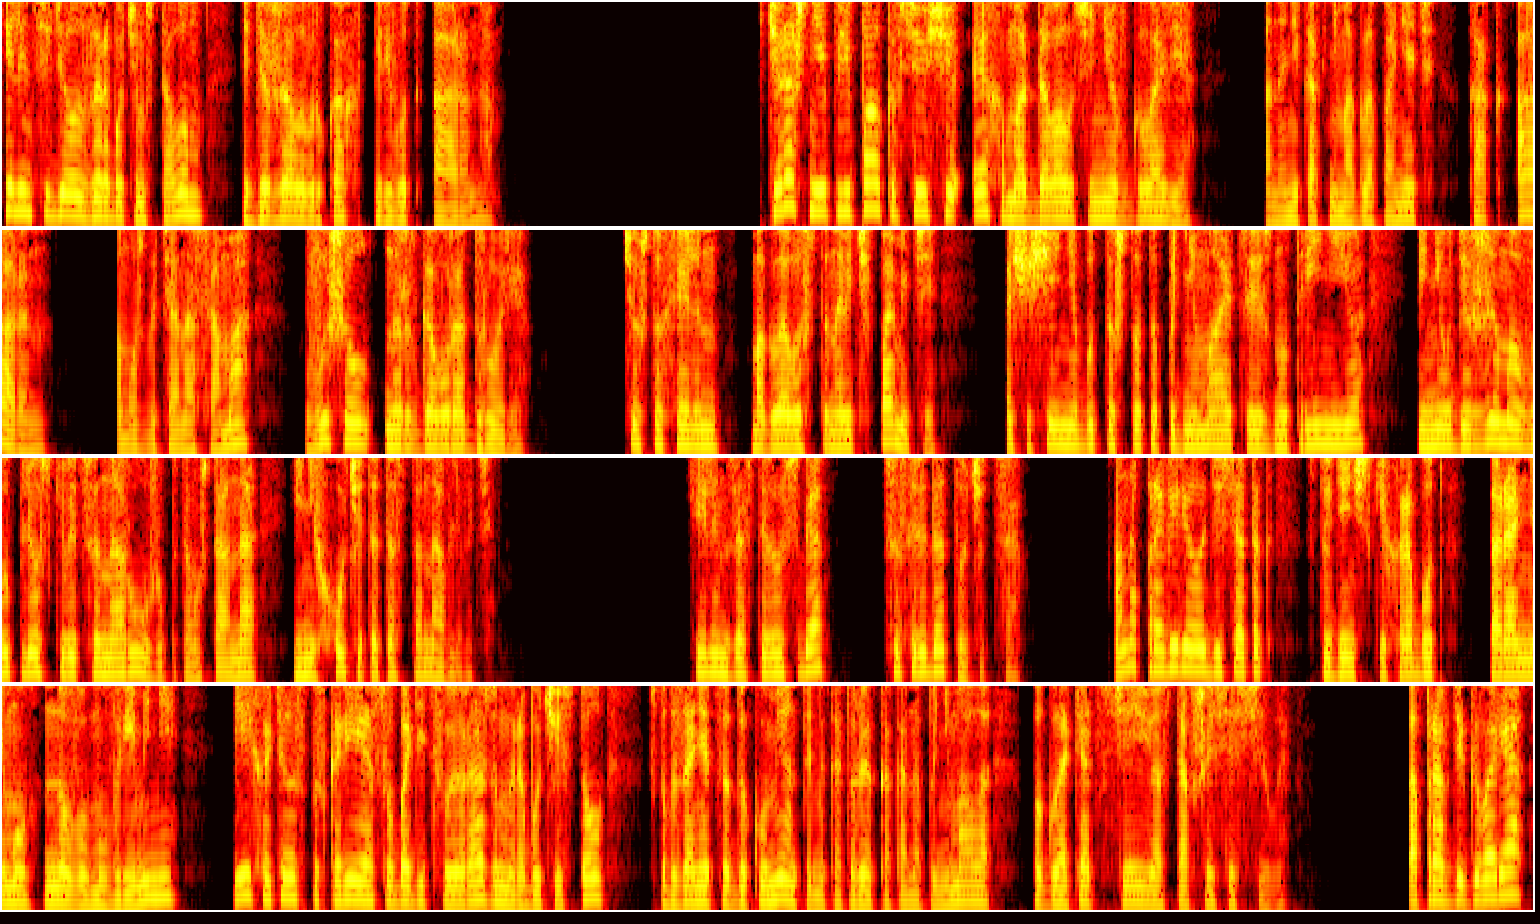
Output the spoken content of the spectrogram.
Хелен сидела за рабочим столом и держала в руках перевод Аарона. Вчерашняя перепалка все еще эхом отдавалась у нее в голове. Она никак не могла понять, как Аарон, а может быть, она сама, вышел на разговор о Дроре. Все, что Хелен могла восстановить в памяти — ощущение, будто что-то поднимается изнутри нее и неудержимо выплескивается наружу, потому что она и не хочет это останавливать. Хелен заставила себя сосредоточиться. Она проверила десяток студенческих работ по раннему новому времени, ей хотелось поскорее освободить свой разум и рабочий стол, чтобы заняться документами, которые, как она понимала, поглотят все ее оставшиеся силы. По правде говоря,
